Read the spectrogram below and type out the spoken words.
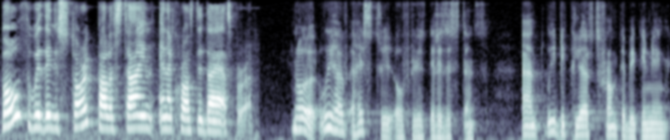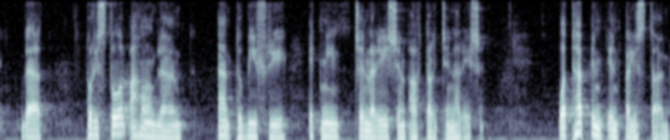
both within historic Palestine and across the diaspora? No, we have a history of resistance, and we declared from the beginning that to restore a homeland and to be free, it needs generation after generation. What happened in Palestine?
